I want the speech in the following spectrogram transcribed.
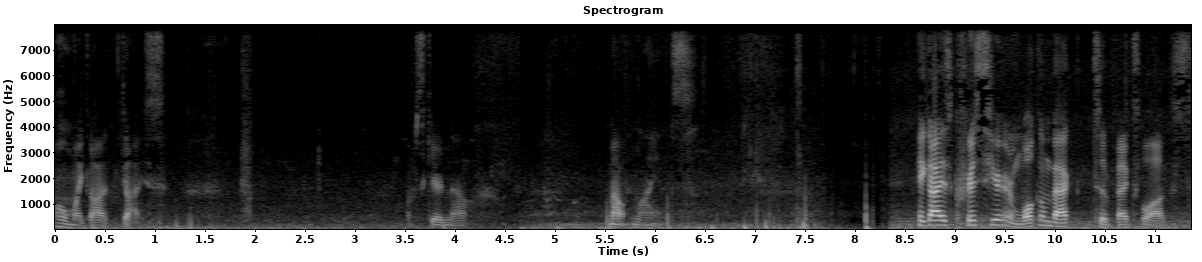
Oh my god, guys. I'm scared now. Mountain lions. Hey guys, Chris here and welcome back to FedEx Vlogs.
